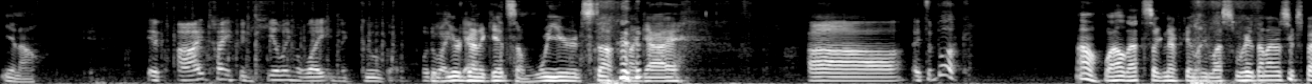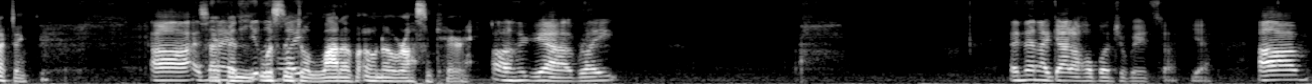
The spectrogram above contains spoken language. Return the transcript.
You know, If I type in healing light into Google, what do I you're gonna get some weird stuff, my guy. Uh, it's a book. Oh well, that's significantly less weird than I was expecting. Uh, So I've been listening light. to a lot of Oh No, Ross and Carrie. Uh, yeah, right. And then I got a whole bunch of weird stuff. Yeah, um,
